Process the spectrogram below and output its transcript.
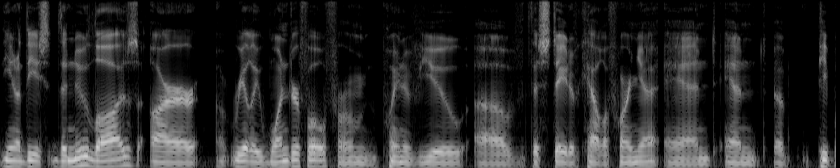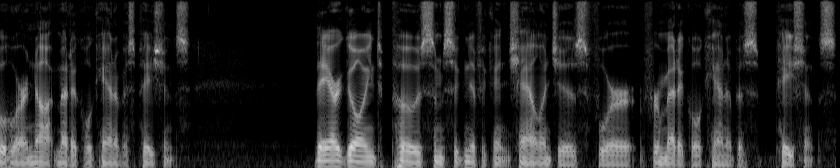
you know these the new laws are really wonderful from the point of view of the state of California and and uh, people who are not medical cannabis patients. They are going to pose some significant challenges for, for medical cannabis patients.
